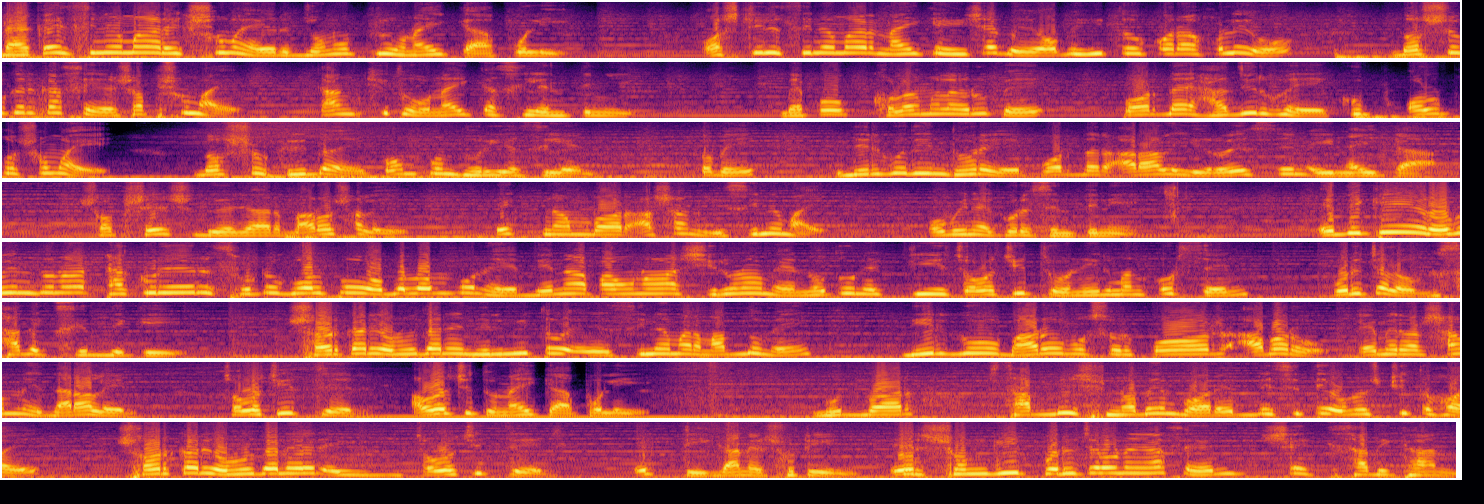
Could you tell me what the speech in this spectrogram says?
ঢাকায় সিনেমার এক সময়ের জনপ্রিয় নায়িকা পলি। অশ্লীল সিনেমার নায়িকা হিসাবে অভিহিত করা হলেও দর্শকের কাছে সবসময় কাঙ্ক্ষিত নায়িকা ছিলেন তিনি। ব্যাপক খোলামেলা রূপে পর্দায় হাজির হয়ে খুব অল্প সময়ে দর্শক হৃদয়ে কম্পন ধরিয়েছিলেন। তবে দীর্ঘদিন ধরে পর্দার আড়ালেই রয়েছেন এই নায়িকা। সবশেষ দুই হাজার বারো সালে এক নম্বর আসামি সিনেমায় অভিনয় করেছেন তিনি। এদিকে রবীন্দ্রনাথ ঠাকুরের ছোট গল্প অবলম্বনে দেনা পাওনা শিরোনামে নতুন একটি চলচ্চিত্র নির্মাণ করছেন পরিচালক সাদেক সিদ্দিকী। সরকারি অনুদানে নির্মিত এই সিনেমার মাধ্যমে দীর্ঘ বারো বছর পর আবারও ক্যামেরার সামনে দাঁড়ালেন চলচ্চিত্রের আলোচিত নায়িকা পলি। বুধবার ছাব্বিশ নভেম্বর এফডিসিতে অনুষ্ঠিত হয় সরকারি অনুদানের এই চলচ্চিত্রের একটি গানের শুটিং। এর সংগীত পরিচালনায় আছেন শেখ সাদি খান।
